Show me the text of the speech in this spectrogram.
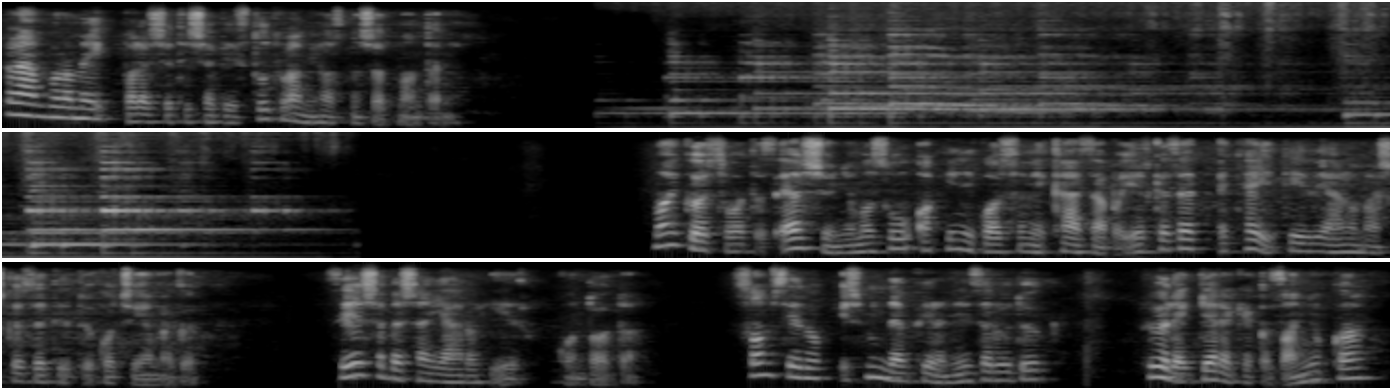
Talán valamelyik baleseti sebész tud valami hasznosat mondani. Michaels volt az első nyomozó, aki Nicholsonék házába érkezett egy helyi tévéállomás közvetítő kocsija mögött. Szélsebesen jár a hír, gondolta. Szomszédok és mindenféle nézelődők, főleg gyerekek az anyjukkal,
